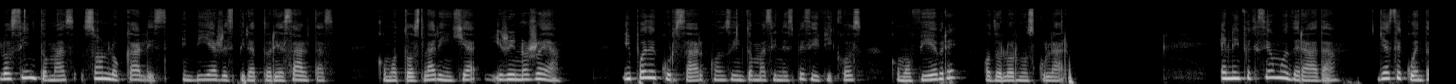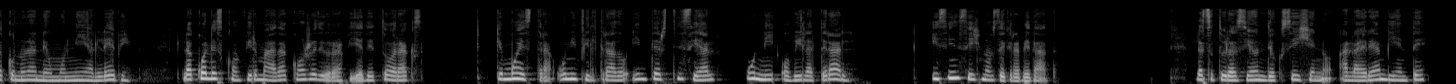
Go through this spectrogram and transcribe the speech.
los síntomas son locales en vías respiratorias altas, como tos laringia y rinorrea, y puede cursar con síntomas inespecíficos como fiebre o dolor muscular. En la infección moderada ya se cuenta con una neumonía leve, la cual es confirmada con radiografía de tórax que muestra un infiltrado intersticial uni o bilateral y sin signos de gravedad. La saturación de oxígeno al aire ambiente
